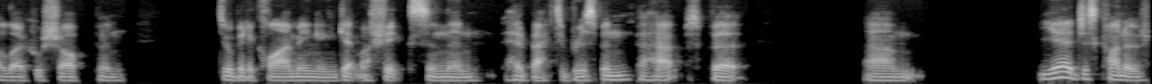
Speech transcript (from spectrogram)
a local shop and do a bit of climbing and get my fix, and then head back to Brisbane perhaps. But um, yeah, just kind of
